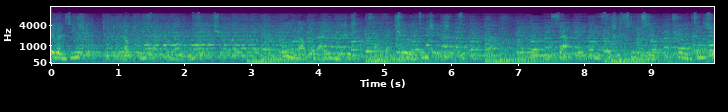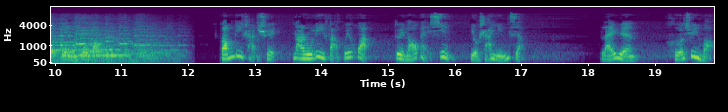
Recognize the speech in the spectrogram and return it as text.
税论精选，让天下没有难解的税。欢迎到各大应用市场下载“税论精选”手机客户端。以下为第四十七期税论精选内容播报。房地产税纳入立法规划对老百姓有啥影响？来源：和讯网。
